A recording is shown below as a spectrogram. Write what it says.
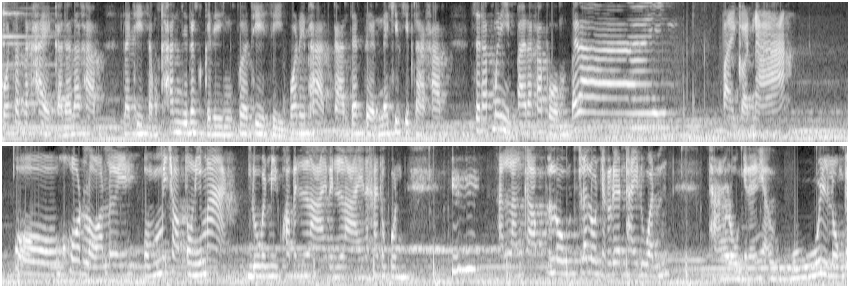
กดซับสไครต์กันนะครับ และที่สำคัญอย่าลืมกดกระดิ่งเพื่อที่สีบ่ได้พลาดการแจ้งเตือนในคลิปคลิปหน้าครับสำหรับมื้อนี้ไปแล้วครับผมบ๊ายบาย ไปก่อนนะ โอ้โคตรร้อนเลย ผมไม่ชอบตรงนี้มาก ดูมันมีความเป็นลายเป็นลายนะคะทุกคนอันหลังกลับลงแล้วลงจากเรือนไทยด่วน ทางลงอย่างไรเนี่ยอุ้ยลงไป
